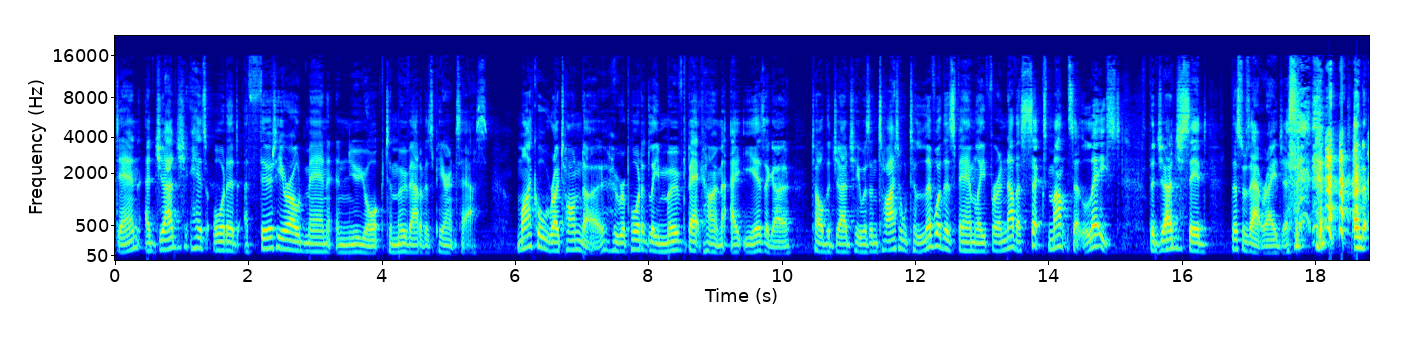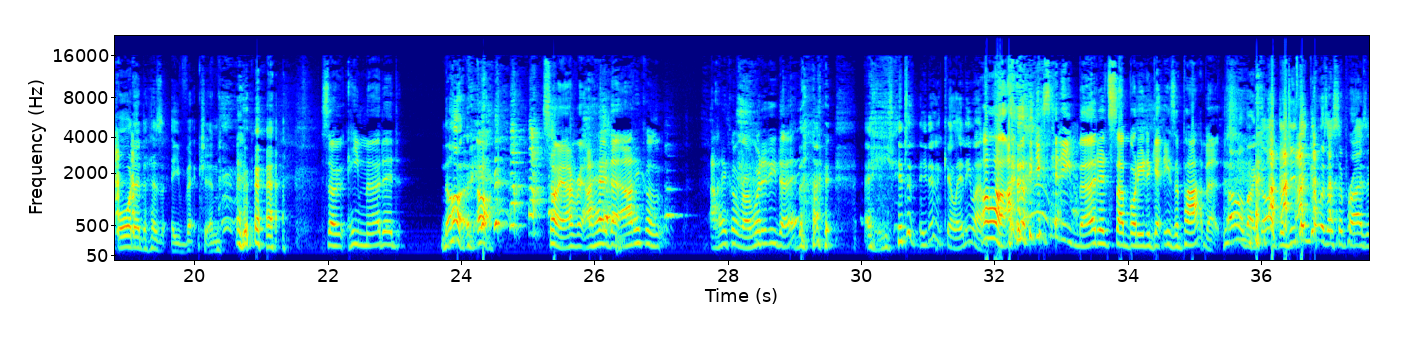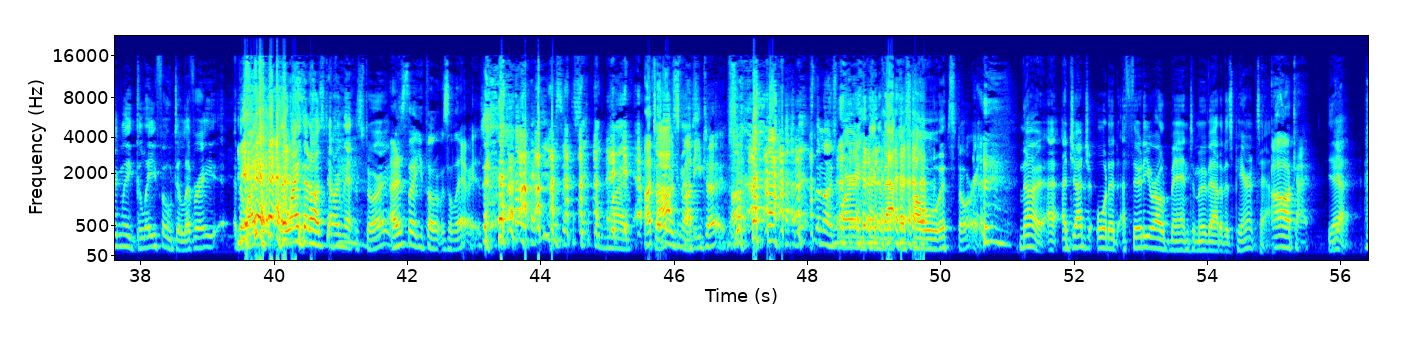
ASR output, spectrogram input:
Dan, a judge has ordered a 30 year old man in New York to move out of his parents' house. Michael Rotondo, who reportedly moved back home eight years ago, told the judge he was entitled to live with his family for another six months at least. The judge said this was outrageous and ordered his eviction. So he murdered. No! Oh, sorry, I, re- I heard that article article wrong. What did he do? No, he, didn't, he didn't kill anyone. Oh, I thought you said he murdered somebody to get his apartment. Oh my god! Did you think it was a surprisingly gleeful delivery? The, Yeah. way, that, the way that I was telling that story, I just thought you thought it was hilarious. you just accepted my. I thought it was funny too. That's the most worrying thing about this whole story. No, a, a judge ordered a 30-year-old man to move out of his parents' house. Oh, okay. yeah.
